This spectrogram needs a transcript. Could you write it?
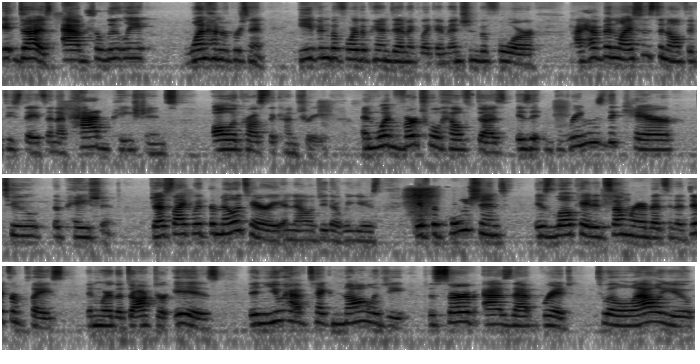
It does, absolutely, 100% even before the pandemic, like I mentioned before, I have been licensed in all 50 states and I've had patients all across the country. And what virtual health does is it brings the care to the patient, just like with the military analogy that we use. If the patient is located somewhere that's in a different place than where the doctor is, then you have technology to serve as that bridge to allow you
